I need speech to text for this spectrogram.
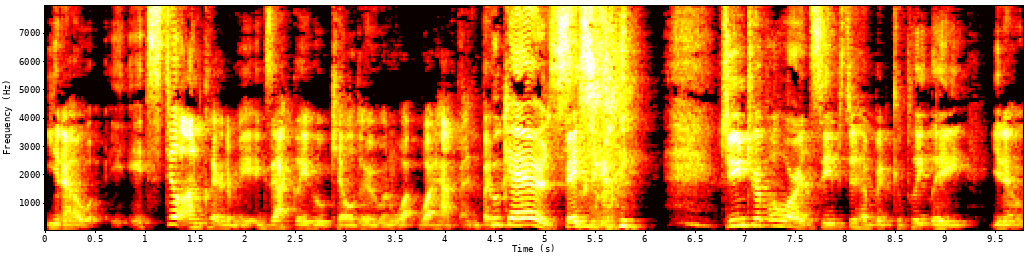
you know it's still unclear to me exactly who killed who and what what happened, but Who cares? basically Jean Tripplehorn seems to have been completely, you know,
